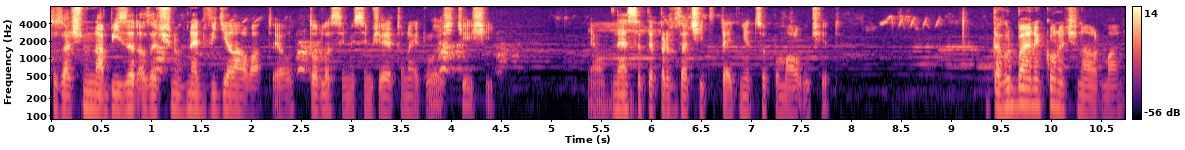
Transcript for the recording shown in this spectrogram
to začnu nabízet a začnu hned vydělávat. Jo? Tohle si myslím, že je to nejdůležitější. Jo? Ne se teprve začít teď něco pomalu učit. Ta hudba je nekonečná normálně.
